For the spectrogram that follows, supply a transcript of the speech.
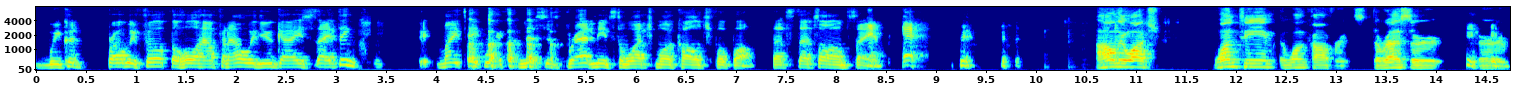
we could probably fill up the whole half an hour with you guys. I think my takeaway from this is Brad needs to watch more college football. That's that's all I'm saying. I only watch one team and one conference. The rest are are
